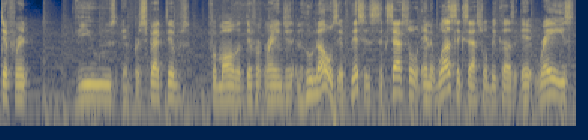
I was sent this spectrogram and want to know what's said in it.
different views and perspectives from all the different ranges. And who knows if this is successful, and it was successful because it raised,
